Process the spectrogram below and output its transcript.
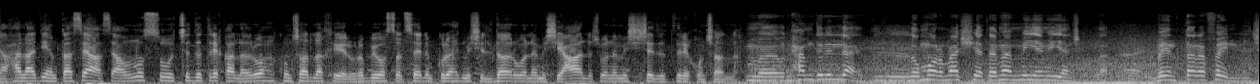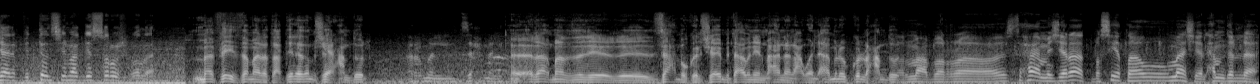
حالة عادية متاع ساعة ساعة ونص وتشد طريق على روحك وإن شاء الله خير. وربي يوصل سالم كل واحد مشي لدار ولا مشي يعالج ولا مشي يشد طريقه إن شاء الله. والحمد لله الأمور ماشيه تمام 100 100 ان شاء الله. بين الطرفين الجانب التونسي ما قصروش والله. ما في ثمرة تعطيل هذا مش الحمد لله رغم الزحمة اللي رغم الزحمه وكل شيء متعاونين معنا العوان امن وكله الحمد لله المعبر آه، استحام مجرات بسيطة وماشية الحمد لله.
